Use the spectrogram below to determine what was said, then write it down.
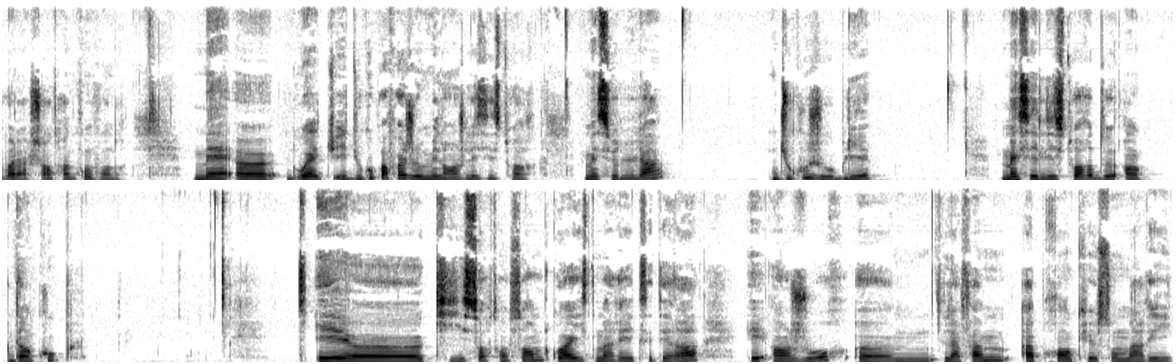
Voilà, je suis en train de confondre. Mais euh, ouais, et du coup, parfois, je mélange les histoires. Mais celui-là, du coup, j'ai oublié. Mais c'est l'histoire d'un couple et euh, qui sortent ensemble, quoi. Ils se marient, etc. Et un jour, euh, la femme apprend que son mari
